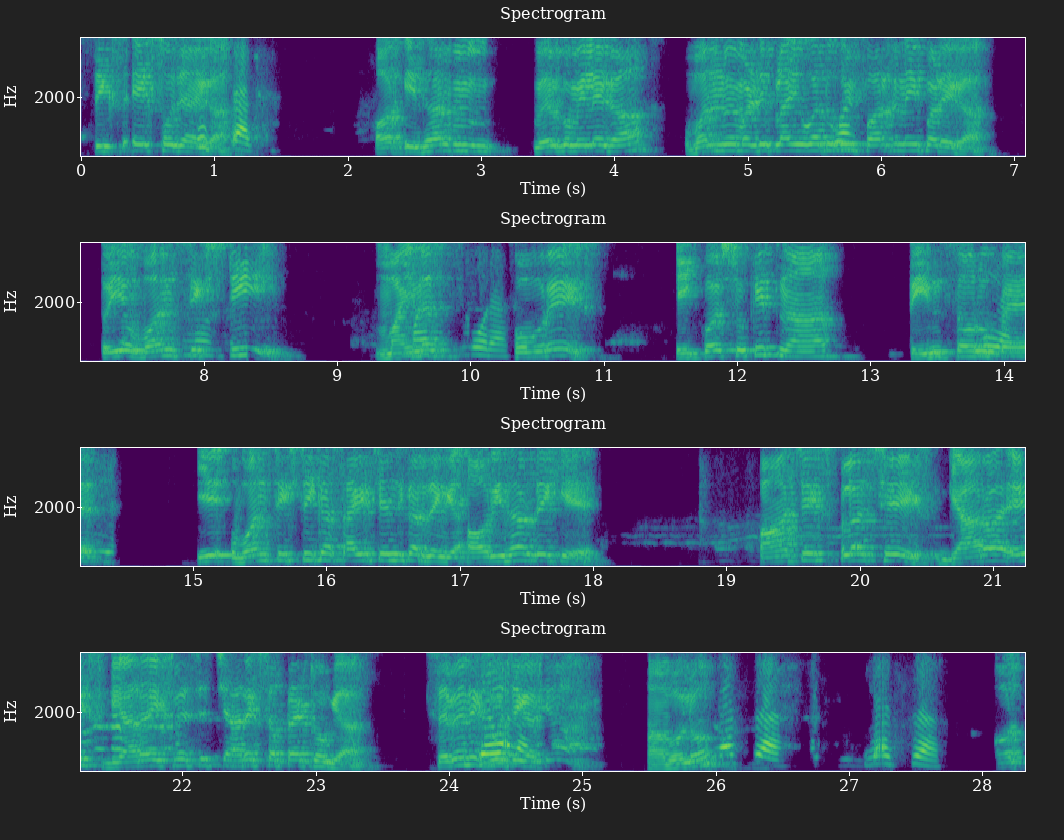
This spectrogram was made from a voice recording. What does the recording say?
six X हो जाएगा। और इधर मेरे को मिलेगा वन में मल्टीप्लाई होगा तो कोई फ़र्क नहीं पड़ेगा। तो ये one sixty minus four X equals to कितना? तीन सौ रुपए। ये वन सिक्सटी का साइड चेंज कर देंगे। और इधर देखिए पाँच एक्स प्लस छह एक्स ग्यारह एक्स ग्यारह एक्स में से चार एक्स सब्ट्रैक्ट हो गया। सेवन एक्स बचेगा क्या? हाँ बोलो। यस सर यस सर और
